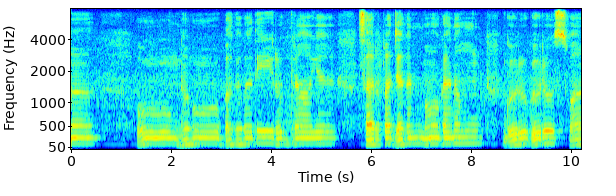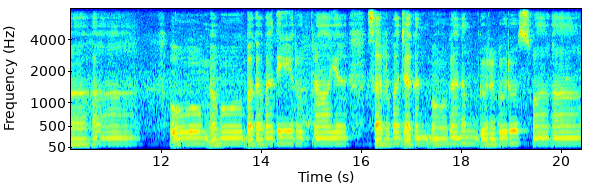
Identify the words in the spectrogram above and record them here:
ॐ नमो भगवते रुद्राय सर्वजगन्मोगनं गुरुगुरु स्वाहा। ॐ नमो भगवते रुद्राय सर्वजगन्मोगनं गुरुगुरु स्वाहा।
